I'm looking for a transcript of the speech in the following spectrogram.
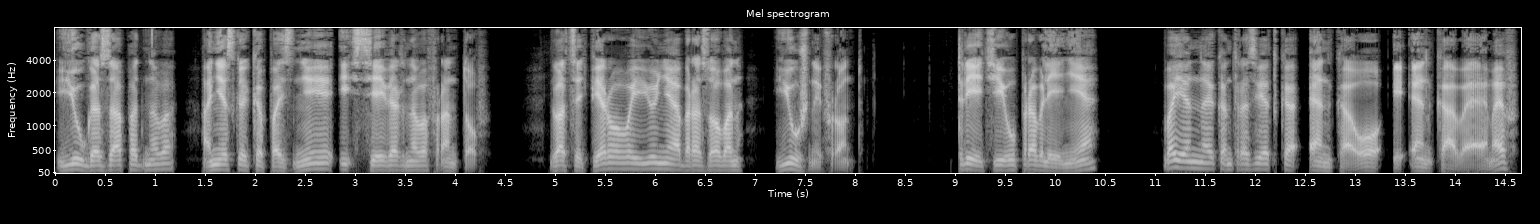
юго-западного, а несколько позднее и северного фронтов. 21 июня образован Южный фронт. Третье управление, военная контрразведка НКО и НКВМФ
